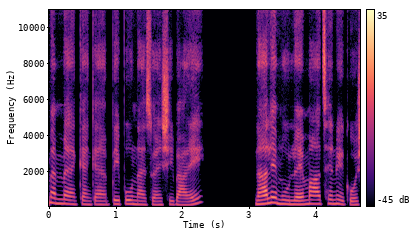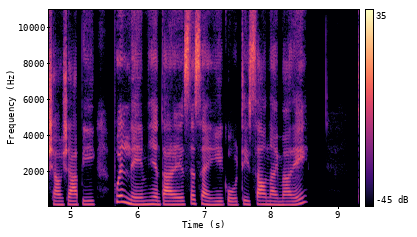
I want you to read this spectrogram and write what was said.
မှန်မှန်ကန်ကန်ပေးပို့နိုင်စွမ်းရှိပါတယ်။နားလည်မှုလွဲမှားခြင်းတွေကိုရှောင်ရှားပြီးပွင့်လင်းမြင်သာတဲ့ဆက်ဆံရေးကိုတည်ဆောက်နိုင်ပါတယ်။ တ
